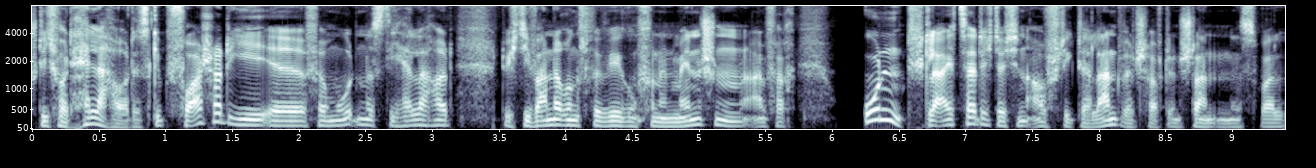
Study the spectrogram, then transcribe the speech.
Stichwort helle Haut. Es gibt Forscher, die äh, vermuten, dass die helle Haut durch die Wanderungsbewegung von den Menschen einfach und gleichzeitig durch den Aufstieg der Landwirtschaft entstanden ist, weil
